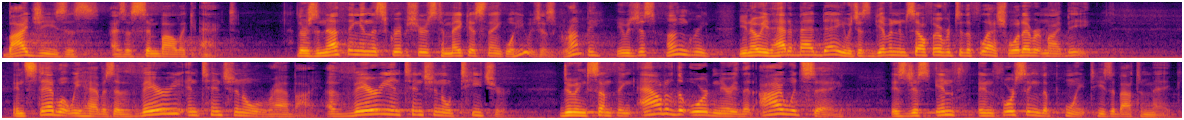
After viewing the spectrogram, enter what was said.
by Jesus as a symbolic act. There's nothing in the scriptures to make us think, well, he was just grumpy. He was just hungry. You know, he'd had a bad day. He was just giving himself over to the flesh, whatever it might be. Instead, what we have is a very intentional rabbi, a very intentional teacher doing something out of the ordinary that I would say is just enforcing the point he's about to make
